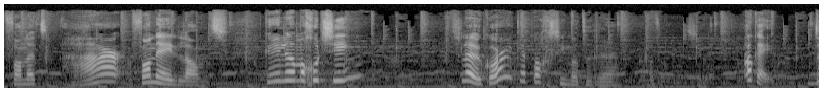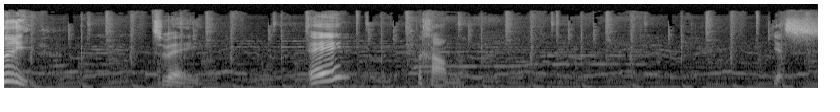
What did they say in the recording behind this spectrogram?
Van het haar van Nederland. Kunnen jullie allemaal goed zien? is leuk hoor. Ik heb al gezien wat er, uh, wat er. Oké, 3, 2, 1. Daar gaan we. Yes.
